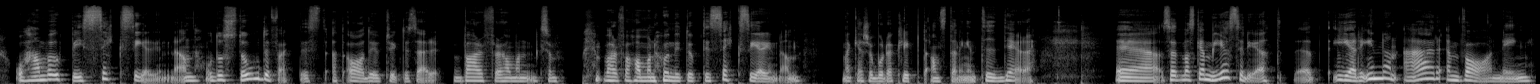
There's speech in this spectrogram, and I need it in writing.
Och han var uppe i sex erinran och då stod det faktiskt att AD uttryckte så här, varför har man, liksom, varför har man hunnit upp till sex erinran? Man kanske borde ha klippt anställningen tidigare. Eh, så att man ska ha med sig det, att, att erinran är en varning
